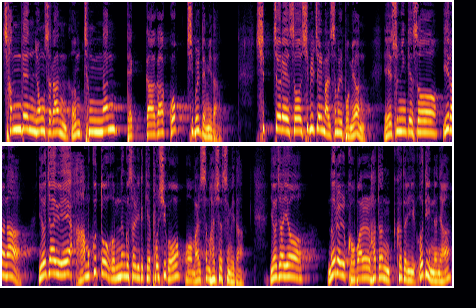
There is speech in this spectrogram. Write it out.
참된 용서란 엄청난 대가가 꼭 지불됩니다. 10절에서 11절 말씀을 보면 예수님께서 일어나 여자 외에 아무것도 없는 것을 이렇게 보시고 어, 말씀하셨습니다. 여자여 너를 고발하던 그들이 어디 있느냐?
